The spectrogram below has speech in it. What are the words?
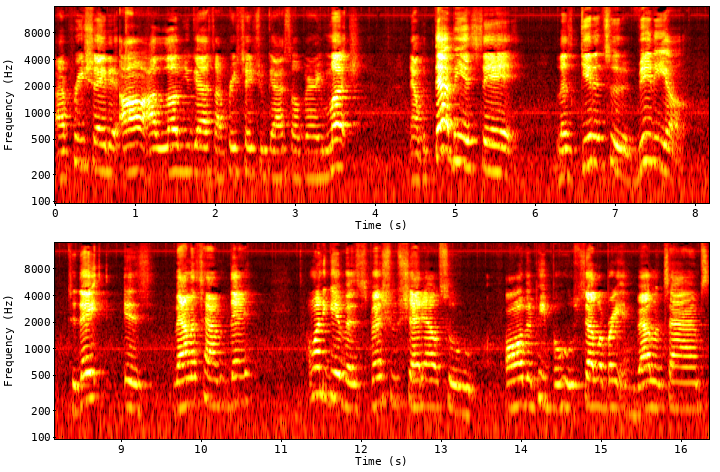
I appreciate it all. I love you guys. I appreciate you guys so very much. Now, with that being said, let's get into the video. Today is Valentine's Day. I want to give a special shout out to all the people who celebrate in Valentine's.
